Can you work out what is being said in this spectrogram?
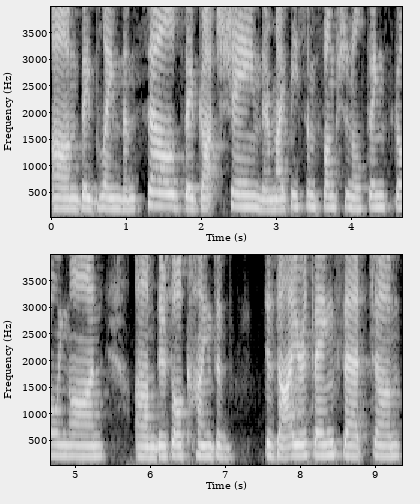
Um, they blame themselves. They've got shame. There might be some functional things going on. Um, there's all kinds of desire things that um,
